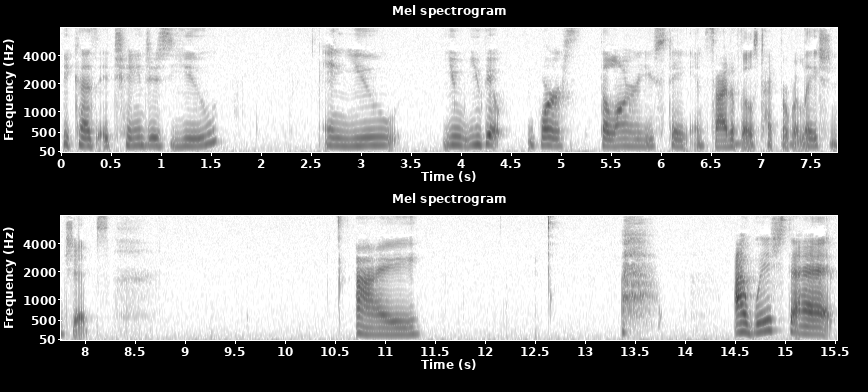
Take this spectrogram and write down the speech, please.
because it changes you and you you you get worse the longer you stay inside of those type of relationships. I I wish that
